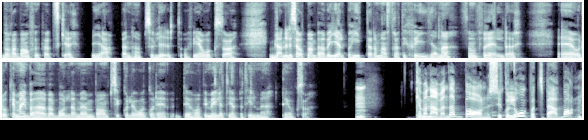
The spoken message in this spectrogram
våra barnsjuksköterskor via appen, absolut. Och vi har också, ibland är det så att man behöver hjälp att hitta de här strategierna som förälder. Eh, och då kan man ju behöva bolla med en barnpsykolog och det, det har vi möjlighet att hjälpa till med det också. Mm. Kan man använda barnpsykolog på ett spädbarn?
